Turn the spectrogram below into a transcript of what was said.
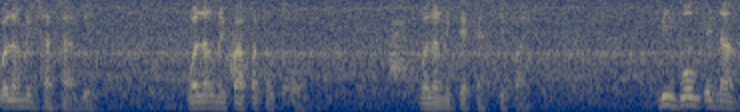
Walang nagsasabi. Walang nagpapatotoo walang nagte-testify. Be bold enough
